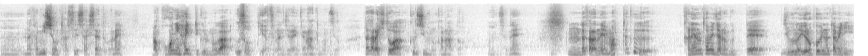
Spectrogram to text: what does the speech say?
うん、なんかミッションを達成させたりとかね、まあ、ここに入ってくるのが嘘ってやつなんじゃないかなと思うんですよ。だから人は苦しむのかなと思うんですよね。うん、だからね全く金のためじゃなくって自分の喜びのために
